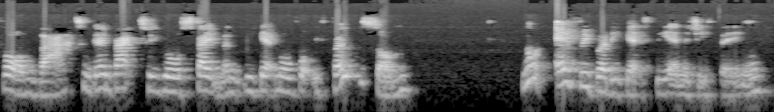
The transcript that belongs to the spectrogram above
from that and going back to your statement, we get more of what we focus on. Not everybody gets the energy thing,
